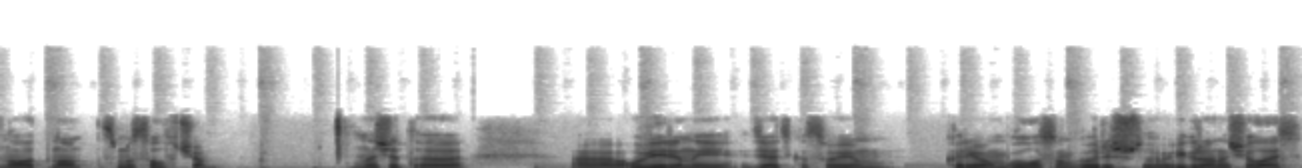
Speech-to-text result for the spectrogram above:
ну, вот, но смысл в чем? Значит, э, э, уверенный дядька своим корявым голосом говорит, что игра началась,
